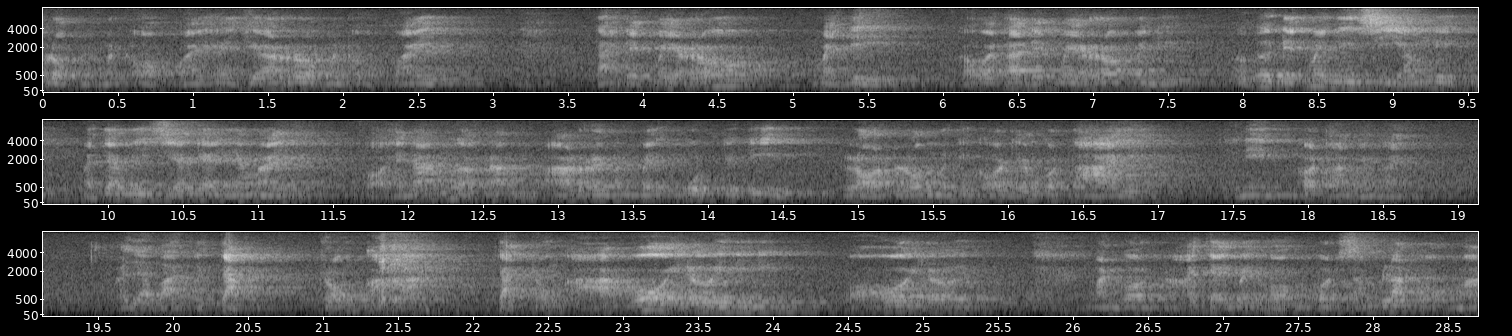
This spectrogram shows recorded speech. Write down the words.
ปรกมันออกไปให้เชื้อโรคมันออกไป ถ้าเด็กไม่ร้องไม่ดีก็ว่าถ้าเด็กไม่ร้องไม่ดี ก็คือเด็กไม่มีเสียงดิมันจะมีเสียงแค่ยังไงปล่อยน้ำเมือกน้ำอะไรมันไปอุดอยู่ที่หลอดลมมันที่ก็เดี๋ยวก็ตายทีนี้ก็ทำยังไงพยาบาลก็จับสองขาจับสองขาโอ้ยเลยทีนี้โอ้ยเลย มันก็หายใจไม่ออกมันก็สำลักออกมา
